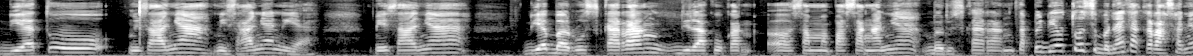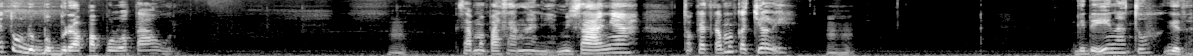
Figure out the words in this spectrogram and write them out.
dia tuh misalnya, misalnya nih ya, misalnya dia baru sekarang dilakukan eh, sama pasangannya baru sekarang, tapi dia tuh sebenarnya kekerasannya tuh udah beberapa puluh tahun Hmm, sama pasangannya. Misalnya, toket kamu kecil ih, mhm. gedein tuh gitu.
